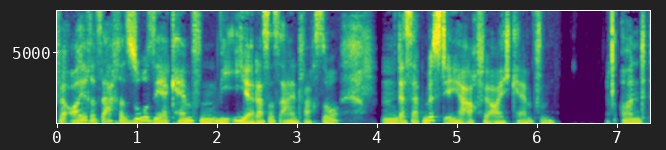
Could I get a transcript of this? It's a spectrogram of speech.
für eure Sache so sehr kämpfen wie ihr. Das ist einfach so. Und hm, deshalb müsst ihr ja auch für euch kämpfen. Und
